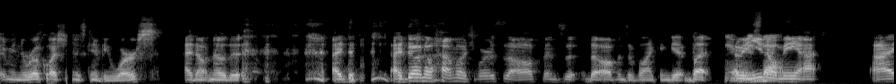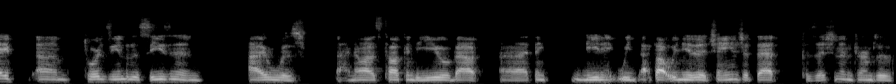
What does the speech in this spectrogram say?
I mean, the real question is, can it be worse? I don't know that. I, I don't know how much worse the offense the offensive line can get. But there I mean, you that. know me. I I um towards the end of the season, and I was I know I was talking to you about uh, I think needing we I thought we needed a change at that position in terms of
